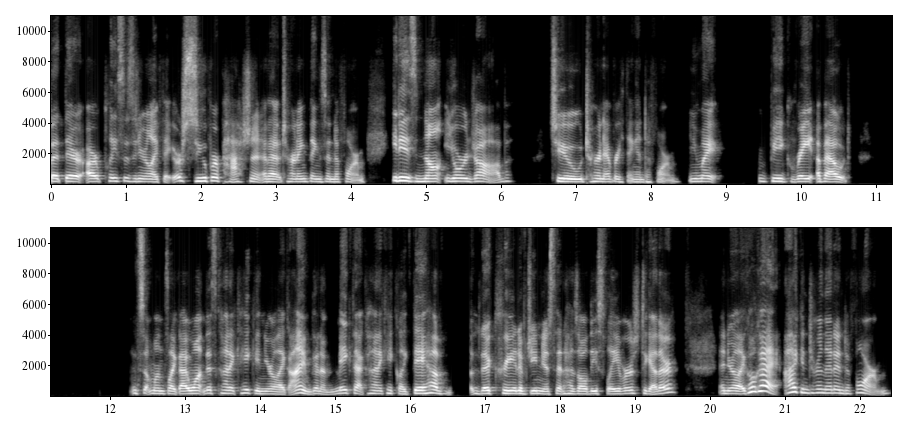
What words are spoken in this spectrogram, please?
but there are places in your life that you're super passionate about turning things into form. It is not your job to turn everything into form. You might be great about someone's like i want this kind of cake and you're like i'm to make that kind of cake. Like they have the creative genius that has all these flavors together and you're like okay i can turn that into form.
